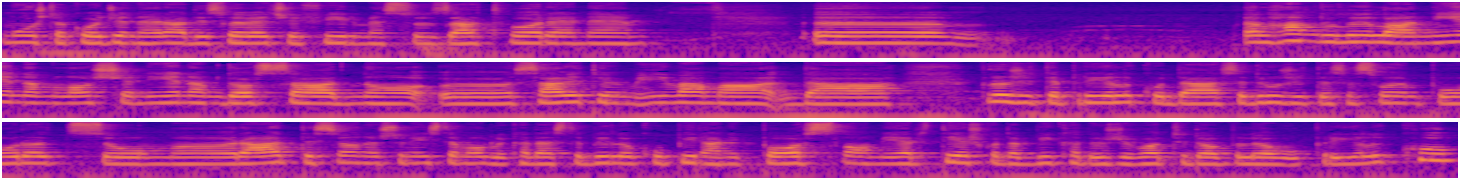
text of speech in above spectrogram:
muž također ne radi, sve veće firme su zatvorene. E, Alhamdulillah, nije nam loše, nije nam dosadno. E, savjetujem i vama da pružite priliku da se družite sa svojim porodcom, e, radite sve ono što niste mogli kada ste bili okupirani poslom, jer teško da bi kad u životu dobili ovu priliku.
